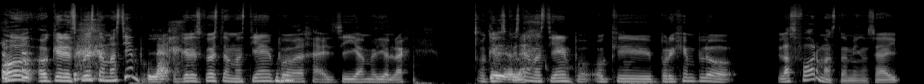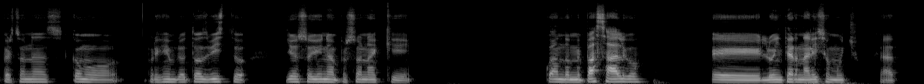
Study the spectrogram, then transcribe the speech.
o, que les cuesta más tiempo. O que les cuesta más tiempo. Ajá, sí, ya me dio lag. O que les cuesta más tiempo. O que, por ejemplo, las formas también. O sea, hay personas como, por ejemplo, tú has visto, yo soy una persona que cuando me pasa algo, eh, lo internalizo mucho. O sea,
